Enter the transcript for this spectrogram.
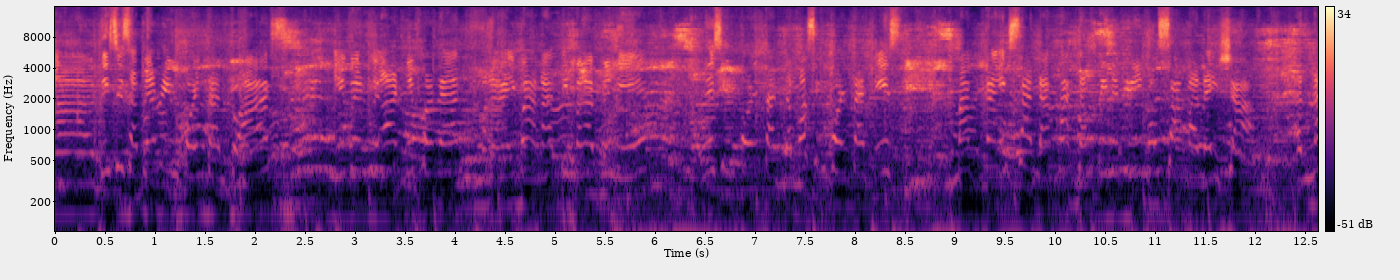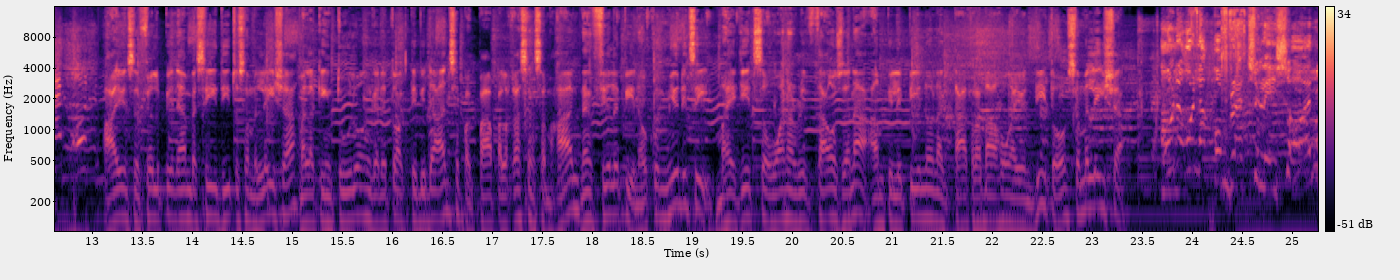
uh, this is a very important to us. Even we are different, mga iba ang ating mga belief, it is important. The most important is magkaisa lahat ng Pilipino sa Malaysia. And not Ayon sa Philippine Embassy dito sa Malaysia, malaking tulong ang ganitong aktibidad sa pagpapalakas ng samahan ng Filipino community. Mahigit sa 100,000 na ang Pilipino nagtatrabaho ngayon dito sa Malaysia. Unang-unang congratulations.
